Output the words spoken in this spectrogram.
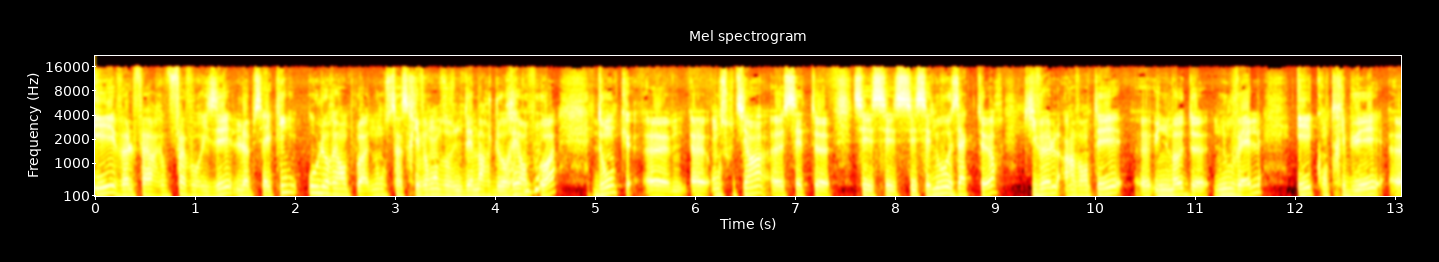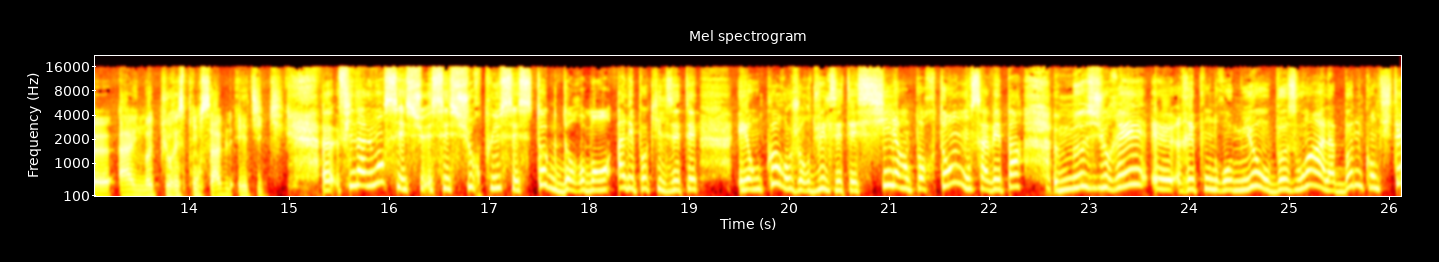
et veulent favoriser l'upcycling ou le réemploi. Nous, on s'inscrit vraiment dans une démarche de réemploi. Mhm. Donc, euh, euh, on soutient euh, cette, ces, ces, ces, nouveaux acteurs qui veulent inventer une mode nouvelle et contribuer à une mode plus responsable et éthique. finalement, ces, ces surplus, ces stocks dormants, à l'époque, ils étaient, et encore aujourd'hui, ils étaient si importants, on ne savait pas mesurer, répondre au mieux aux besoins à la bonne quantité?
